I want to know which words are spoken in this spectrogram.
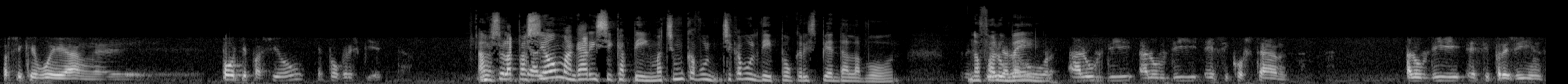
Perché voi hanno eh, poche passione e poco rispetto. Allora, sulla passione magari si capisce, ma c'è vuol, c'è vuol dire rispetto dal lavoro? Non fa bene. All'uldi, all'uldi e si costante, all'uldi e si presente,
